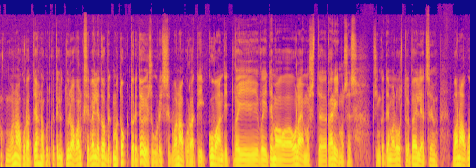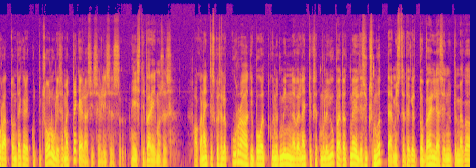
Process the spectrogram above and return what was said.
noh, vanakurat jah, nagu tegelikult Ülo Valk siin välja toob, et oma doktoritöös uuris vanakuradi kuvandit või, või tema olemust pärimuses. siin ka tema loost tuleb välja, et see vanakurat on tegelikult üks olulisemaid tegelasi sellises Eesti pärimuses aga näiteks ka selle kuradi poolt, kui nüüd minna veel näiteks, et mulle jubedalt meeldis üks mõte, mis ta tegelikult toob välja siin, ütleme ka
